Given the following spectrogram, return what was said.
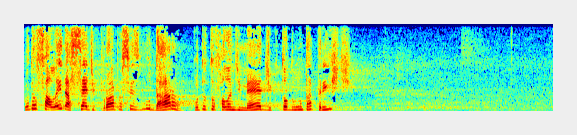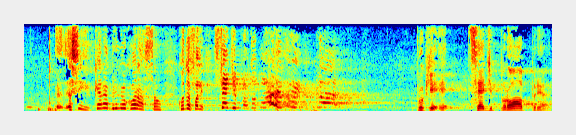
Quando eu falei da sede própria, vocês mudaram. Quando eu estou falando de médico, todo mundo está triste. Assim, eu quero abrir meu coração. Quando eu falei sede própria, porque é, sede própria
